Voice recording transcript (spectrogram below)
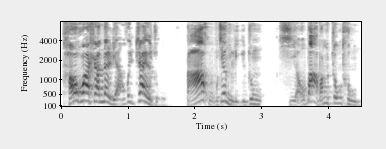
桃花山的两位寨主打虎将李忠、小霸王周通，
